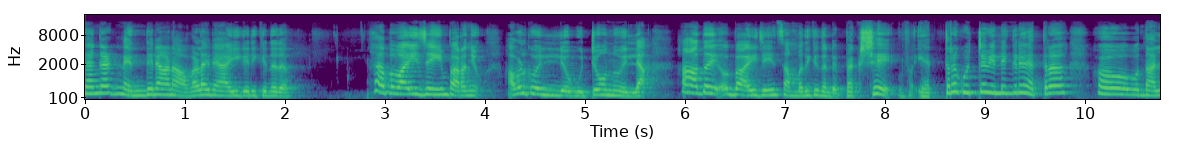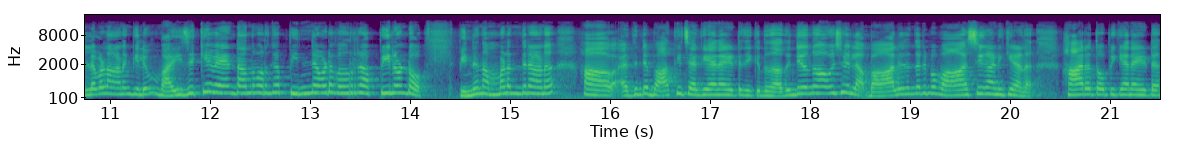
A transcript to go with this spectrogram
ഗംഗേട്ടൻ എന്തിനാണ് അവളെ ന്യായീകരിക്കുന്നത്? അപ്പോൾ വൈജയും പറഞ്ഞു അവൾക്ക് വലിയ കുറ്റമൊന്നുമില്ല. അത് വൈജയും സമ്മതിക്കുന്നുണ്ട്. പക്ഷേ എത്ര കുറ്റമില്ലെങ്കിലും എത്ര നല്ലവളാണെങ്കിലും വൈജയ്ക്ക് വേണ്ടാന്ന് പറഞ്ഞാൽ പിന്നെ അവിടെ വേറൊരു അപ്പീലുണ്ടോ? പിന്നെ നമ്മളെന്തിനാണ് അതിന്റെ ബാക്കി ചകയാനായിട്ട് നിൽക്കുന്നത്? അതിന്റെ ഒന്നും ആവശ്യമില്ല. ബാലചന്ദ്രൻ ഇപ്പോൾ വാശി കാണിക്കുകയാണ്. ഹാരെ തോപ്പിക്കാനായിട്ട്.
